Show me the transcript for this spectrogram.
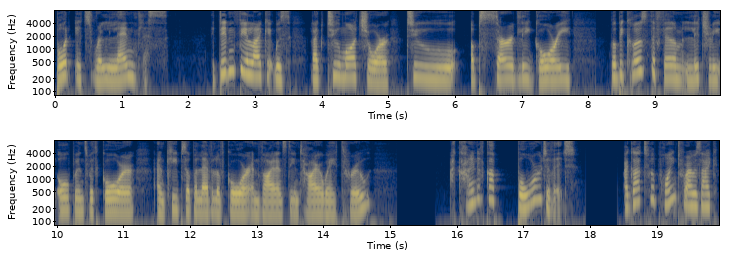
but it's relentless. It didn't feel like it was like too much or too absurdly gory. But because the film literally opens with gore and keeps up a level of gore and violence the entire way through, I kind of got bored of it. I got to a point where I was like,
